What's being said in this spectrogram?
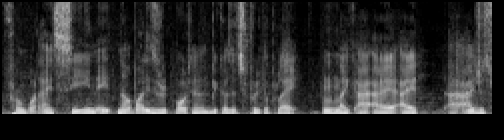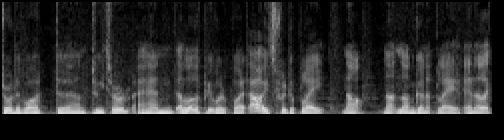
from what I've seen, it, nobody's reporting it because it's free to play. Like I, I, I, I just wrote about uh, on Twitter, and a lot of people replied, "Oh, it's free to play. No, not not gonna play it." And like,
